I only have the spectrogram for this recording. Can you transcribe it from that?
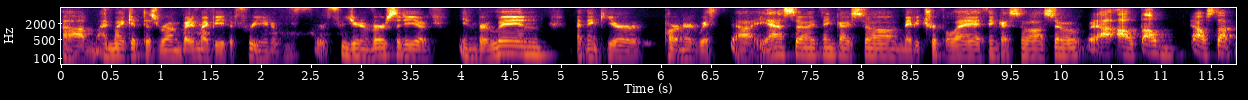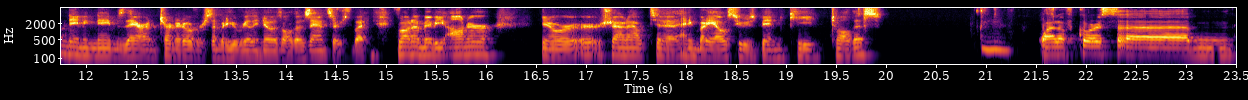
Um, I might get this wrong, but it might be the Free, Uni- Free University of in Berlin. I think you're partnered with uh, IASA. I think I saw maybe AAA. I think I saw. So I'll I'll I'll stop naming names there and turn it over to somebody who really knows all those answers. But you want to maybe honor, you know, or, or, shout out to anybody else who's been key to all this. Mm-hmm. Well, of course, um,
